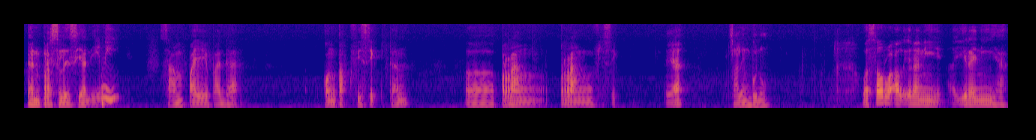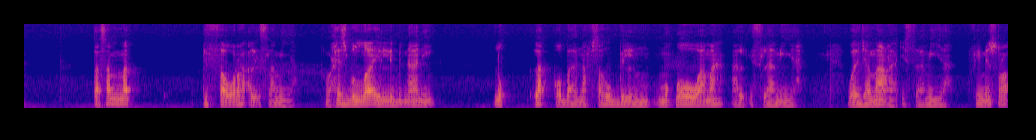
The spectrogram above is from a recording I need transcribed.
Dan perselisihan ini sampai pada kontak fisik dan eh, perang perang fisik gitu ya. Saling bunuh. Wasaura al irani iraniya tasammat bisaurah al islamiyah wa hizbullah libnani لقب نفسه بالمقاومة الإسلامية والجماعة الإسلامية في مصر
